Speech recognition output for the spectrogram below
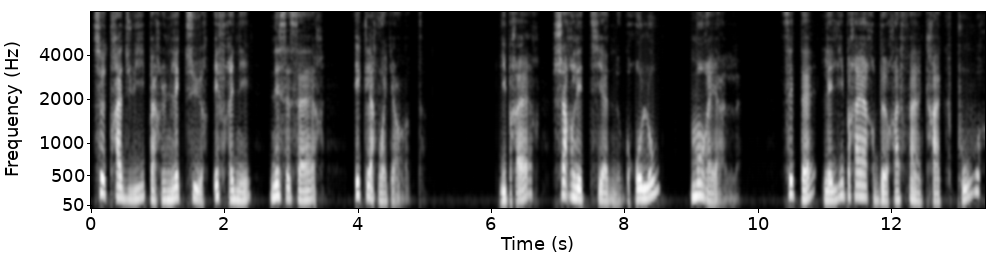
se traduit par une lecture effrénée, nécessaire et clairvoyante. Libraire Charles-Étienne Groslot, Montréal. C'était Les libraires de Raffin Craque-Pour,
